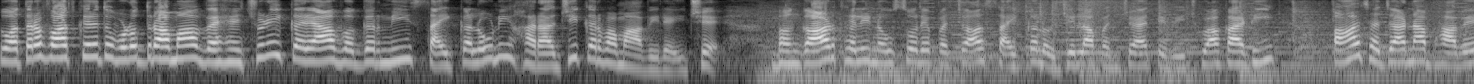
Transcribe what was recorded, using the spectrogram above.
તો આ તરફ વાત કરીએ તો વડોદરામાં વહેંચણી કર્યા વગરની સાયકલોની હરાજી કરવામાં આવી રહી છે. ભંગાર થયેલી નવસો પચાસ સાયકલો જિલ્લા પંચાયતે વેચવા કાઢી. પાંચ હજારના ભાવે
